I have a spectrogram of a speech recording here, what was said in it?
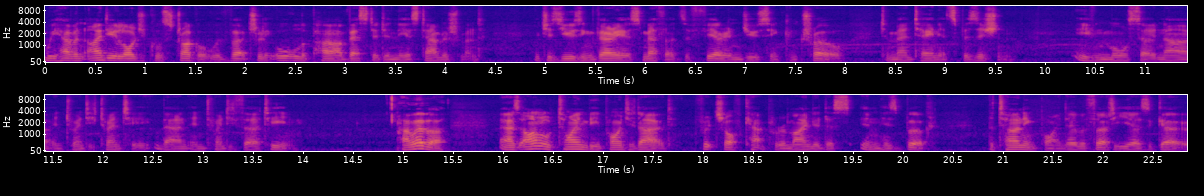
we have an ideological struggle with virtually all the power vested in the establishment, which is using various methods of fear inducing control to maintain its position, even more so now in 2020 than in 2013. However, as Arnold Toynbee pointed out, Fritjof Capra reminded us in his book, The Turning Point, over 30 years ago,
